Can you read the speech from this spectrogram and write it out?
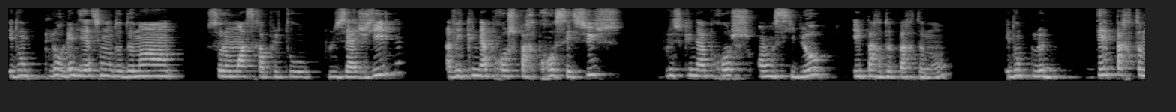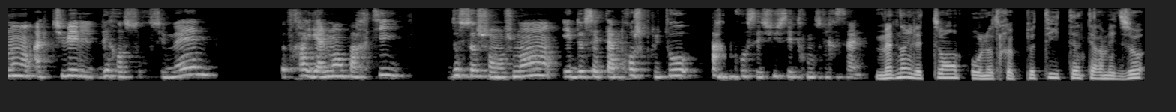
Et donc l'organisation de demain, selon moi, sera plutôt plus agile, avec une approche par processus plus qu'une approche en silo et par département. Et donc le département actuel des ressources humaines fera également partie de ce changement et de cette approche plutôt par processus et transversale. Maintenant, il est temps pour notre petit intermezzo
